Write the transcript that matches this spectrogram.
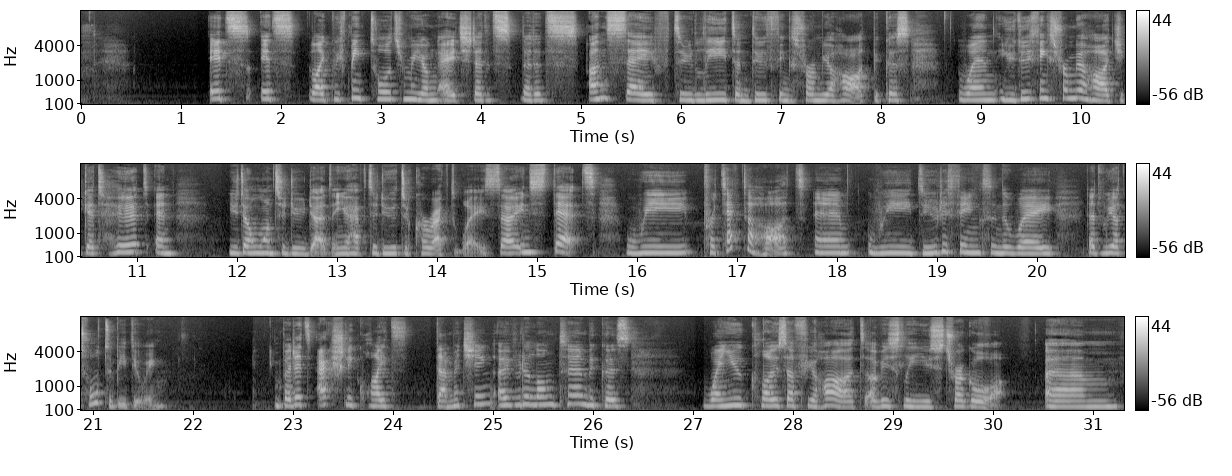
it's it's like we've been taught from a young age that it's that it's unsafe to lead and do things from your heart because when you do things from your heart you get hurt and you don't want to do that and you have to do it the correct way. So instead we protect our heart and we do the things in the way that we are taught to be doing. But it's actually quite damaging over the long term because when you close off your heart obviously you struggle um,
